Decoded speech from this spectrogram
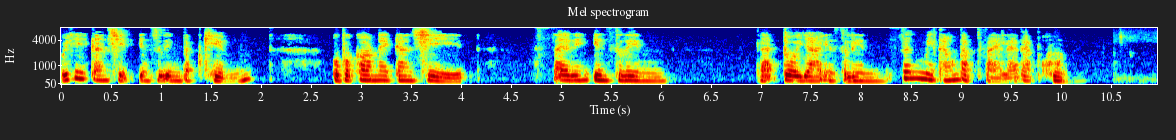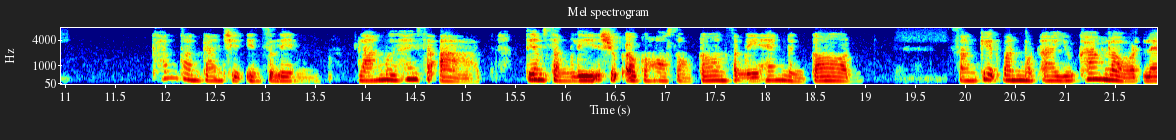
วิธีการฉีดอินซูลินแบบเข็ม อุปกรณ์ในการฉีด ไซริงอินซูลิน และตัวยาอินซูลิน ซึ่งมีทั้งแบบใสและแบบขุ่น ขั้นตอนการฉีดอินซูลิน ล้างมือให้สะอาด เตรียมสำลีชุบแอลกอฮอล์2ก้อน สำลีแห้ง1ก้อน สังเกตวันหมดอายุข้างหลอด และ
